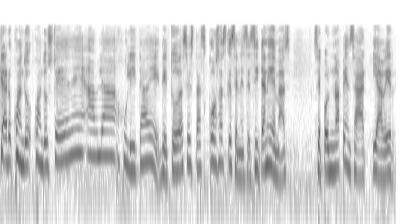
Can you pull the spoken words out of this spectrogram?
Claro, cuando, cuando usted habla, Julita, de, de todas estas cosas que se necesitan y demás, se pone uno a pensar y a ver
